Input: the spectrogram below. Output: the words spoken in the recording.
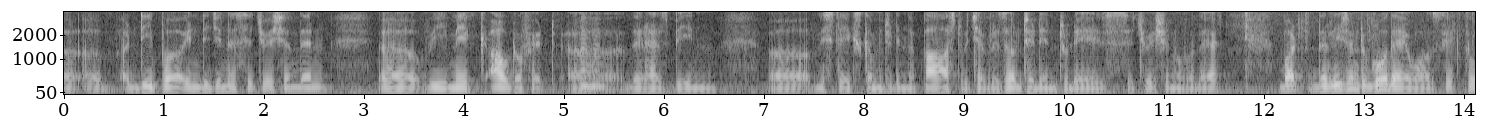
a, a deeper indigenous situation than uh, we make out of it. Mm -hmm. There has been uh, mistakes committed in the past which have resulted in today's situation over there. But the reason to go there was एक तो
